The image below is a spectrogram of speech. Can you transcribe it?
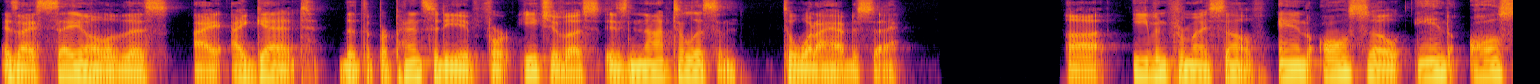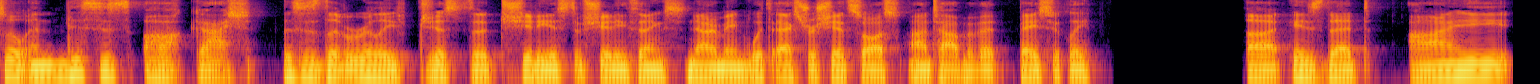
as I say all of this, I, I get that the propensity for each of us is not to listen to what I have to say. Uh, even for myself. And also, and also, and this is, oh gosh, this is the really just the shittiest of shitty things. You know what I mean? With extra shit sauce on top of it, basically. Uh, is that I,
